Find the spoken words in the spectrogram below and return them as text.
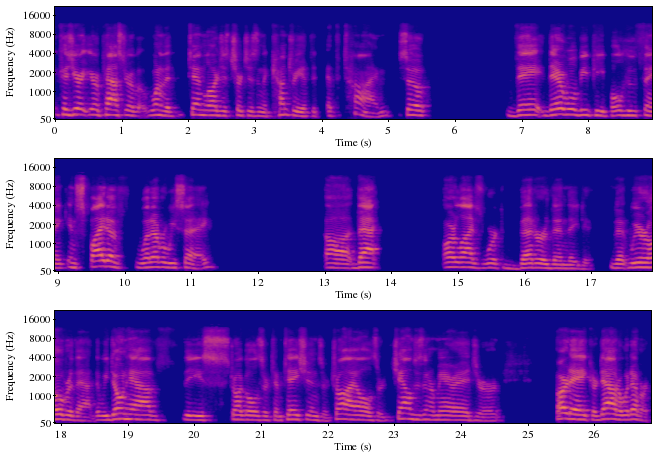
because you're you're a pastor of one of the 10 largest churches in the country at the at the time. So they there will be people who think in spite of whatever we say uh, that our lives work better than they do that we're over that that we don't have these struggles or temptations or trials or challenges in our marriage or heartache or doubt or whatever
